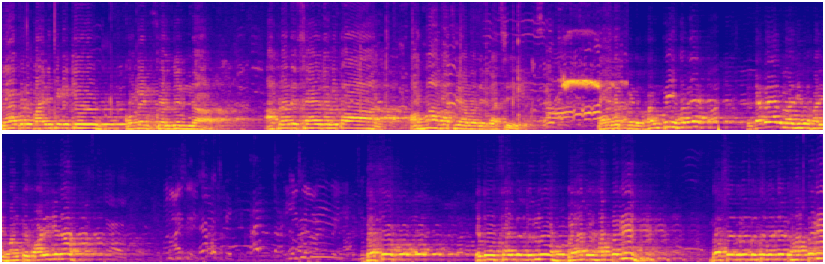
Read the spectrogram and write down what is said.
দয়া করে বাইরে থেকে কেউ কমেন্ট করবেন না। আপনাদের সহযোগিতার অভাব আছে আমাদের কাছে। পরবর্তীতে ভাঙতেই হবে। দয়া করে হাততালি দর্শকদের উদ্দেশ্যে বলছে একটু হাততালি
